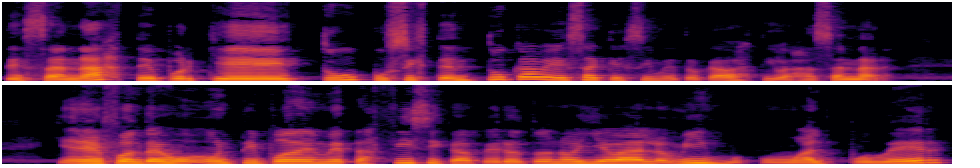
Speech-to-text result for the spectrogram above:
te sanaste porque tú pusiste en tu cabeza que si me tocabas te ibas a sanar. Y en el fondo es un, tipo de metafísica, pero todo nos lleva a lo mismo, como al poder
